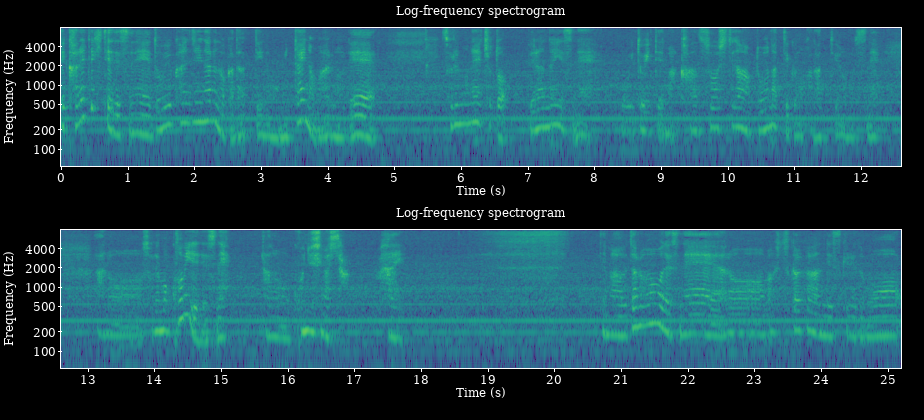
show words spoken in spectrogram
で枯れてきてですねどういう感じになるのかなっていうのも見たいのもあるのでそれもねちょっとベランダにですね置いといて、まあ、乾燥してなどうなっていくのかなっていうのもですねあのそれも込みでですねあの購入しました。はい。でまあ歌の方もですねあの、まあ、2日間ですけれども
